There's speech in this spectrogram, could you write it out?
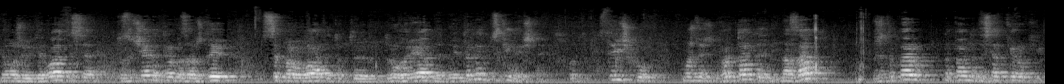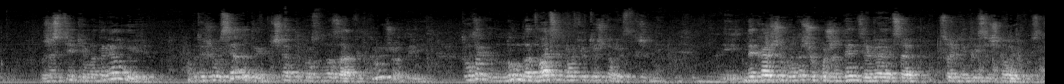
не може відірватися, то, звичайно, треба завжди сепарувати, тобто другорядне, бо інтернет безкінечний. От стрічку можна гортати назад, тепер, напевно, десятки років. Вже стільки матеріалу є. От якщо ви сядете і почнете просто назад відкручувати її, то так ну, на 20 років точно вистачить. І не кажучи про те, що кожен день з'являються сотні тисяч нових постів.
